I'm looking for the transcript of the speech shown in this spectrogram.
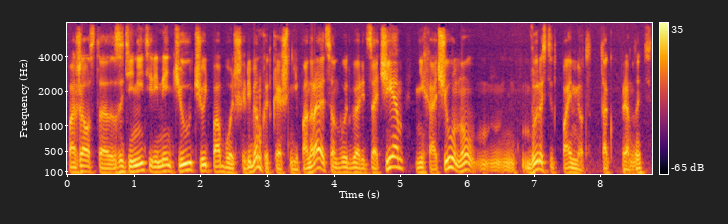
пожалуйста, затяните ремень чуть-чуть побольше. Ребенку это, конечно, не понравится, он будет говорить, зачем, не хочу, ну, вырастет, поймет. Так прям, знаете,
